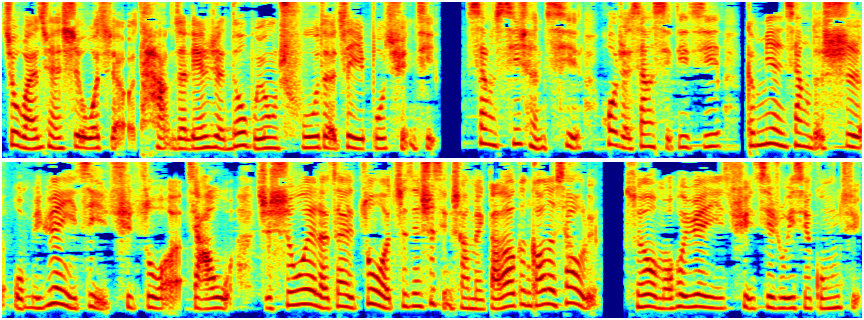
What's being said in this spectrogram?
就完全是我只躺着，连人都不用出的这一波群体，像吸尘器或者像洗地机，更面向的是我们愿意自己去做家务，只是为了在做这件事情上面达到更高的效率，所以我们会愿意去借助一些工具，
